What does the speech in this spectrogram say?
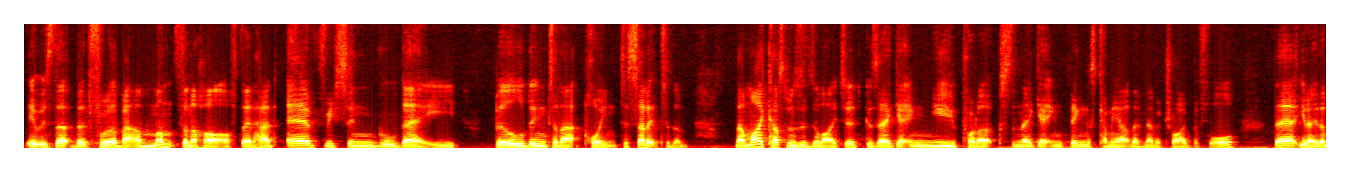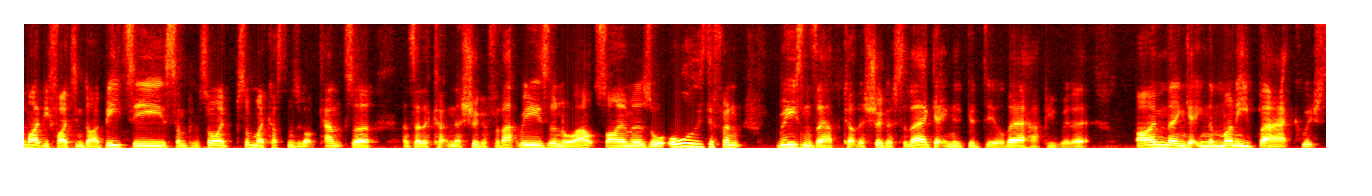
It was that that for about a month and a half, they'd had every single day building to that point to sell it to them. Now my customers are delighted because they're getting new products and they're getting things coming out they've never tried before they're you know they might be fighting diabetes. Some some of my, some of my customers have got cancer, and so they're cutting their sugar for that reason, or Alzheimer's, or all these different reasons they have to cut their sugar. So they're getting a good deal. They're happy with it. I'm then getting the money back, which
